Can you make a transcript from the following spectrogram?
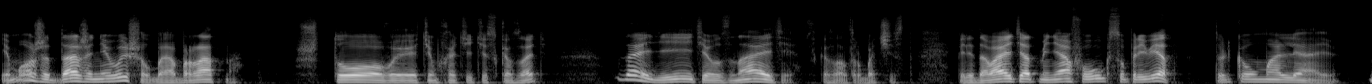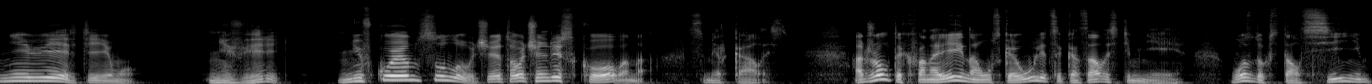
и, может, даже не вышел бы обратно. Что вы этим хотите сказать? Зайдите, узнаете, сказал трубочист. Передавайте от меня Фуксу привет. Только умоляю, не верьте ему. Не верить? Ни в коем случае, это очень рискованно. Смеркалось. От желтых фонарей на узкой улице казалось темнее. Воздух стал синим.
